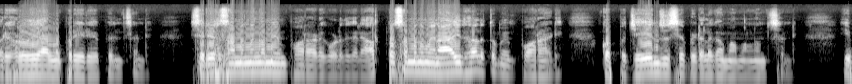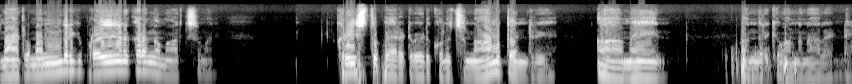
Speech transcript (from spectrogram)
వారి హృదయాలను ప్రేరేపించండి. శరీర సంబంధంగా మేము పోరాడకూడదు కానీ ఆత్మ సంబంధమైన ఆయుధాలతో మేము పోరాడి గొప్ప జయం చూసే బిడ్డలుగా మమ్మల్ని ఉంచండి. ఈ మాటలు మనందరికీ ప్రయోజనకరంగా మార్చమని క్రీస్తు పేరట వేడుకొనుచున్నాము తండ్రి. ఆమెన్. అందరికీ వందనాలండి.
